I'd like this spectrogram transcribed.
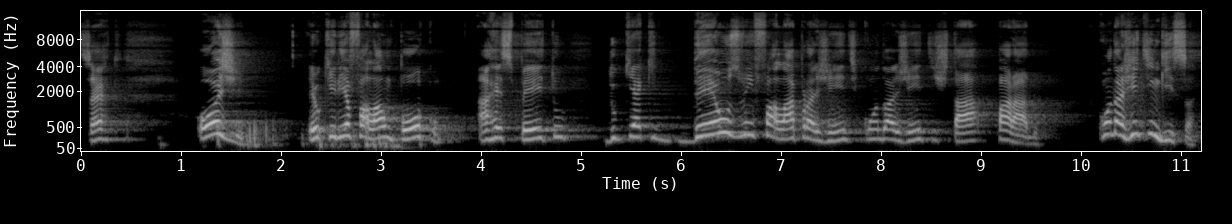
certo? Hoje eu queria falar um pouco a respeito do que é que Deus vem falar para a gente quando a gente está parado, quando a gente enguiça.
